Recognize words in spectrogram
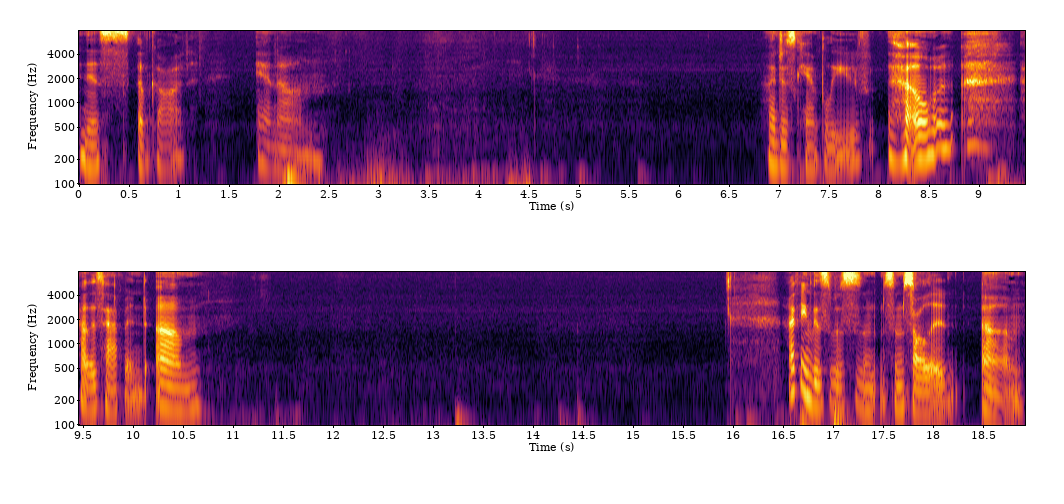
ness of God. And um I just can't believe how how this happened. Um I think this was some, some solid um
